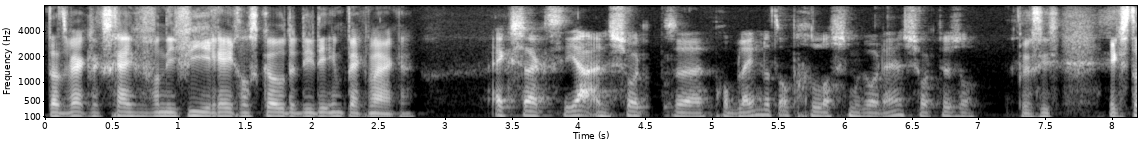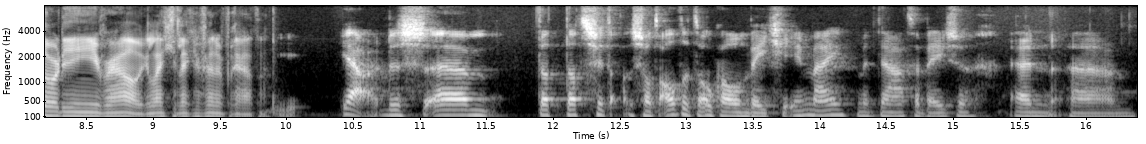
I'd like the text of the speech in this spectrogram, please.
daadwerkelijk schrijven van die vier regels code die de impact maken. Exact, ja, een soort probleem dat opgelost moet worden, hè? een soort puzzel. Precies. Ik stoorde je in je verhaal, ik laat je lekker verder praten. Ja, dus um, dat, dat zit, zat altijd ook al een beetje in mij met data bezig. En, um,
